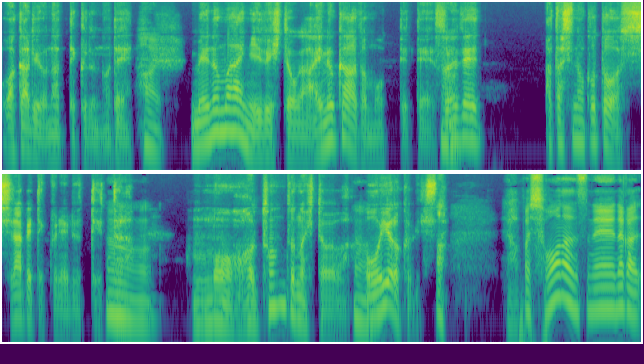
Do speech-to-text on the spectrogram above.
わかるようになってくるので、はい。目の前にいる人が N カード持ってて、それで私のことを調べてくれるって言ったら、うんうんもうほとんどの人はうん大喜びです、ねやっぱりそうなんですね。だから、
